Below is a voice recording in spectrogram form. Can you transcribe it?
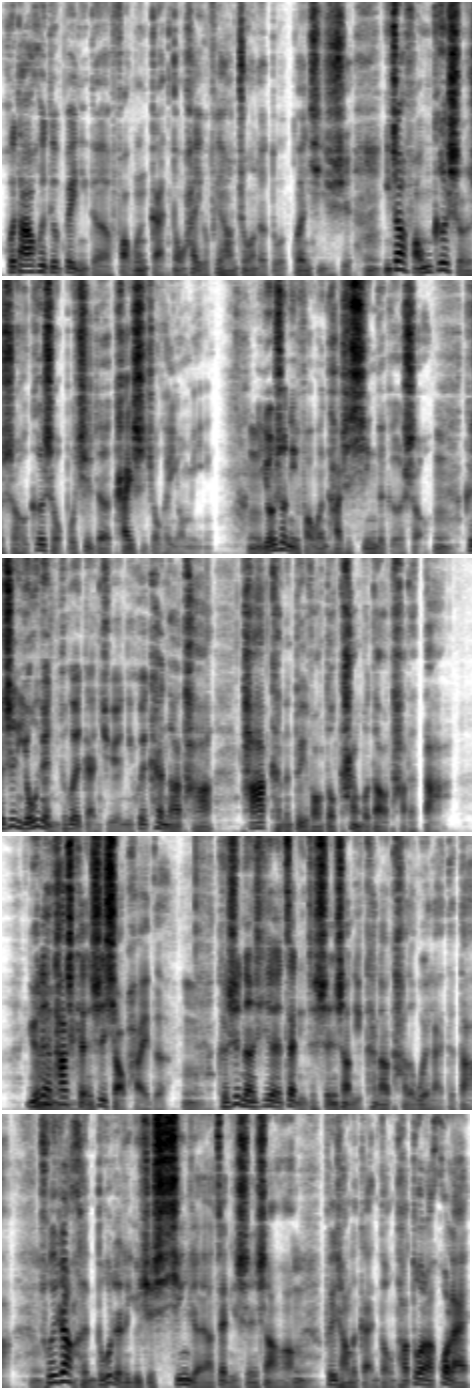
会大家会对被你的访问感动。还有一个非常重要的多关系就是，你知道访问歌手的时候，歌手不是的开始就很有名，有的时候你访问他是新的歌手，嗯，可是你永远你都会感觉，你会看到他，他可能对方都看不到他的大。原来他是可能是小牌的，嗯，可是呢，现在在你的身上，你看到他的未来的大，所以让很多人，尤其是新人啊，在你身上啊，非常的感动。他多了，后来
